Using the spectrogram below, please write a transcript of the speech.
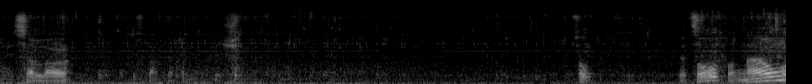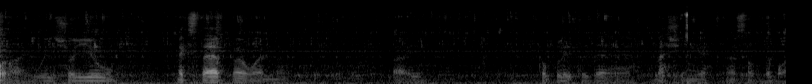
my cellar to start the fermentation. So that's all for now. I will show you next step when I completed the mashing and the boil.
